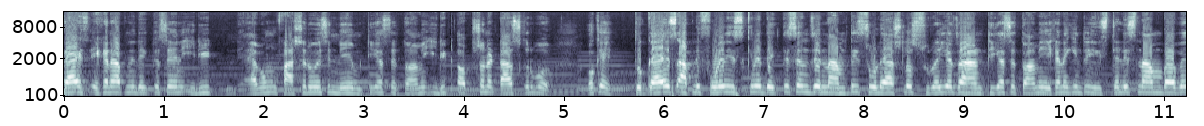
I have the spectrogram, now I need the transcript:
গাইস এখানে আপনি দেখতেছেন এডিট এবং পাশে রয়েছে নেম ঠিক আছে? তো আমি এডিট অপশনে টাচ করব ওকে তো গাইস আপনি ফোনের স্ক্রিনে দেখতেছেন যে নামটি চলে আসলো সুরাইয়া জাহান, ঠিক আছে? তো আমি এখানে কিন্তু স্টাইলিশ নাম ভাবে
